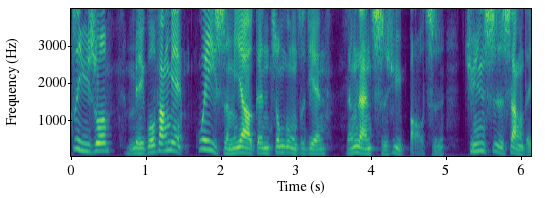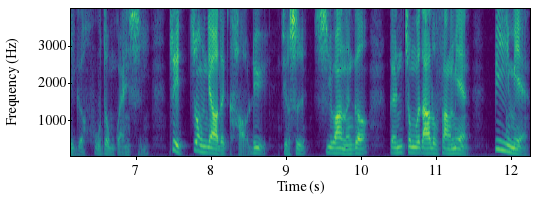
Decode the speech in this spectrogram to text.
至于说美国方面为什么要跟中共之间仍然持续保持？军事上的一个互动关系，最重要的考虑就是希望能够跟中国大陆方面避免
